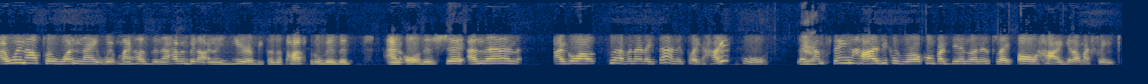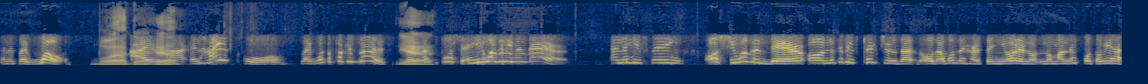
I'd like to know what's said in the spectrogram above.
I went out for one night with my husband. I haven't been out in a year because of hospital visits and all this shit. And then I go out to have a night like that, and it's like high school. Like Yeah. I'm staying high because we're all compartiendo, and it's like, oh, hi, get out my face, and it's like, whoa, what the I'm hell? not in high school. Like, what the fuck is this? Yeah. like, that's bullshit. And he wasn't even there. And then he's saying, oh, she wasn't there. Oh, look at these pictures. That oh, that wasn't her. Señora, no, no manden foto vieja.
